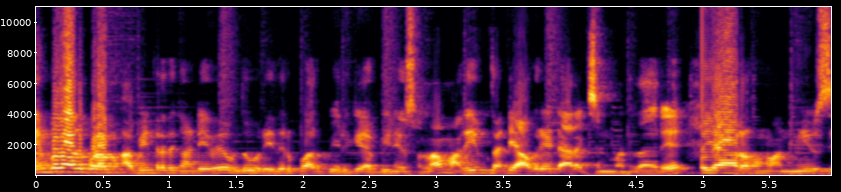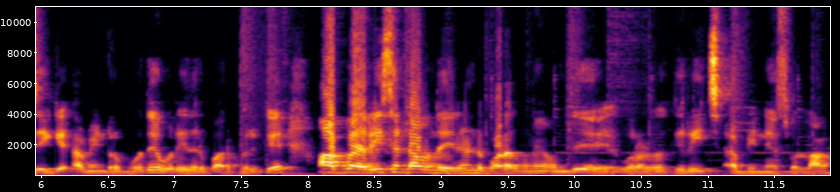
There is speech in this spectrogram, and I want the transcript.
ஐம்பதாவது படம் அப்படின்றதுக்காண்டியவே வந்து ஒரு எதிர்பார்ப்பு இருக்கு அப்படின்னே சொல்லலாம். அதையும் தாண்டி அவரே டைரக்ஷன் பண்றாரு. ஏஆர் ரஹ்மான் மியூசிக் அப்படின்ற போது ஒரு எதிர்பார்ப்பு இருக்கு. அப்போ ரீசெண்டாக வந்து இரண்டு பாடல்களுமே வந்து ஓரளவுக்கு ரீச் அப்படின்னே சொல்லலாம்.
